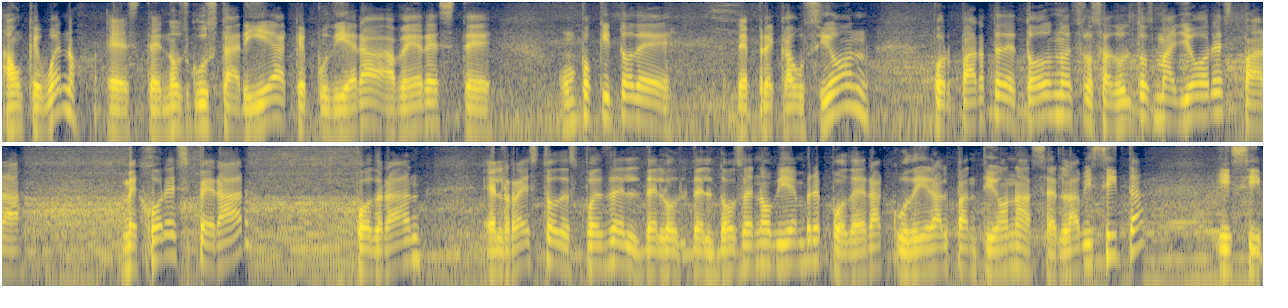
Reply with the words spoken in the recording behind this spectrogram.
Aunque bueno, este, nos gustaría que pudiera haber este, un poquito de, de precaución por parte de todos nuestros adultos mayores para mejor esperar, podrán el resto después del, del, del, 2 de noviembre poder acudir al panteón a hacer la visita y si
